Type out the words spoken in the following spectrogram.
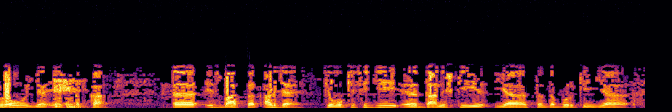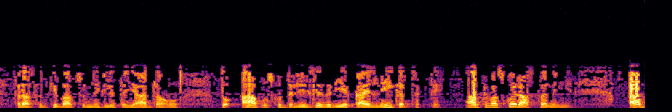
گروہ یا ایک طبقہ اس بات پر اڑ جائے کہ وہ کسی کی دانش کی یا تدبر کی یا فراست کی بات سننے کے لیے تیار نہ ہو تو آپ اس کو دلیل کے ذریعے قائل نہیں کر سکتے۔ آپ کے پاس کوئی راستہ نہیں ہے۔ اب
